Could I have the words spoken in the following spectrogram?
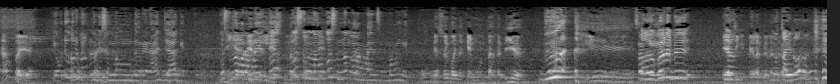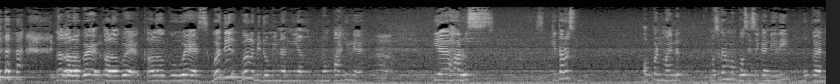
Apa ya? Ya udah gue lebih, lebih ya? seneng dengerin aja gitu. Gue Iya, seneng orang dia lain gue gue seneng gue seneng orang lain seneng gitu. That's why banyak yang muntah ke dia. Iya. Kalau gue lebih Ya, yang Cik, bela, bela, bela. muntahin orang. nah kalau gue kalau gue kalau gue gue di gue lebih dominan yang numpahin ya. nah, Ya harus kita harus open minded. Maksudnya memposisikan diri bukan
